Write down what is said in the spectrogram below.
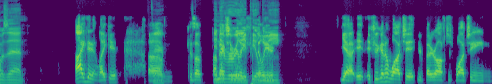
was that? I didn't like it. Um, because I'm It I'm never really really appealed familiar. to me. yeah, i if you're gonna watch it, you're better off just watching.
